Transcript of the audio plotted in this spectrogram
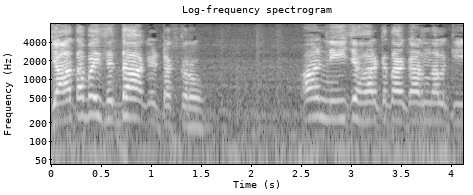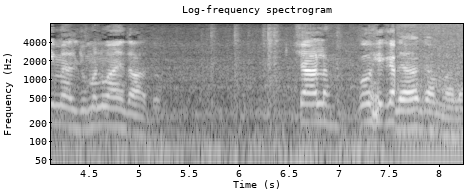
ਜਾਂ ਤਾਂ ਭਾਈ ਸਿੱਧਾ ਆ ਕੇ ਟੱਕਰੋ। ਆ ਨੀਚ ਹਰਕਤਾਂ ਕਰਨ ਨਾਲ ਕੀ ਮਿਲ ਜੂ? ਮੈਨੂੰ ਐਂ ਦੱਸ ਦੋ ਚੱਲ, ਕੋਈ ਗੱਲ ਆ ਕੰਮ ਵਾਲਾ।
